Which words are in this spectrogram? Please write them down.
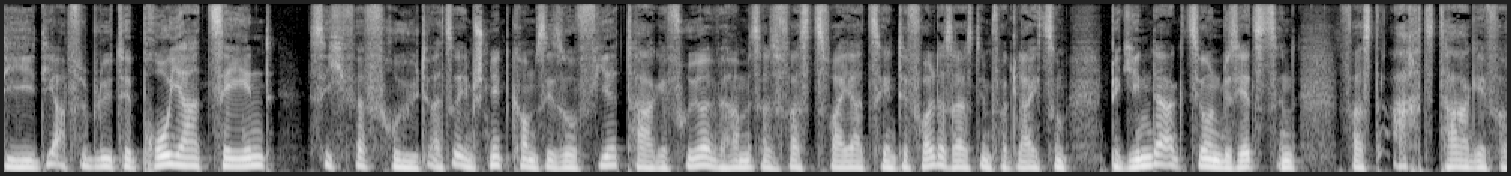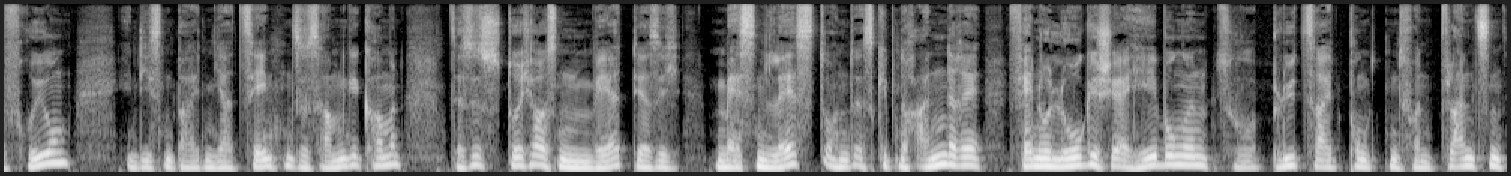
die die Apfelblüte pro Jahrzehnt sich verfrüht. Also im Schnitt kommt sie so vier Tage früher. Wir haben jetzt also fast zwei Jahrzehnte voll. Das heißt, im Vergleich zum Beginn der Aktion bis jetzt sind fast acht Tage Verfrühung in diesen beiden Jahrzehnten zusammengekommen. Das ist durchaus ein Wert, der sich messen lässt. Und es gibt noch andere phänologische Erhebungen zu Blühzeitpunkten von Pflanzen.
